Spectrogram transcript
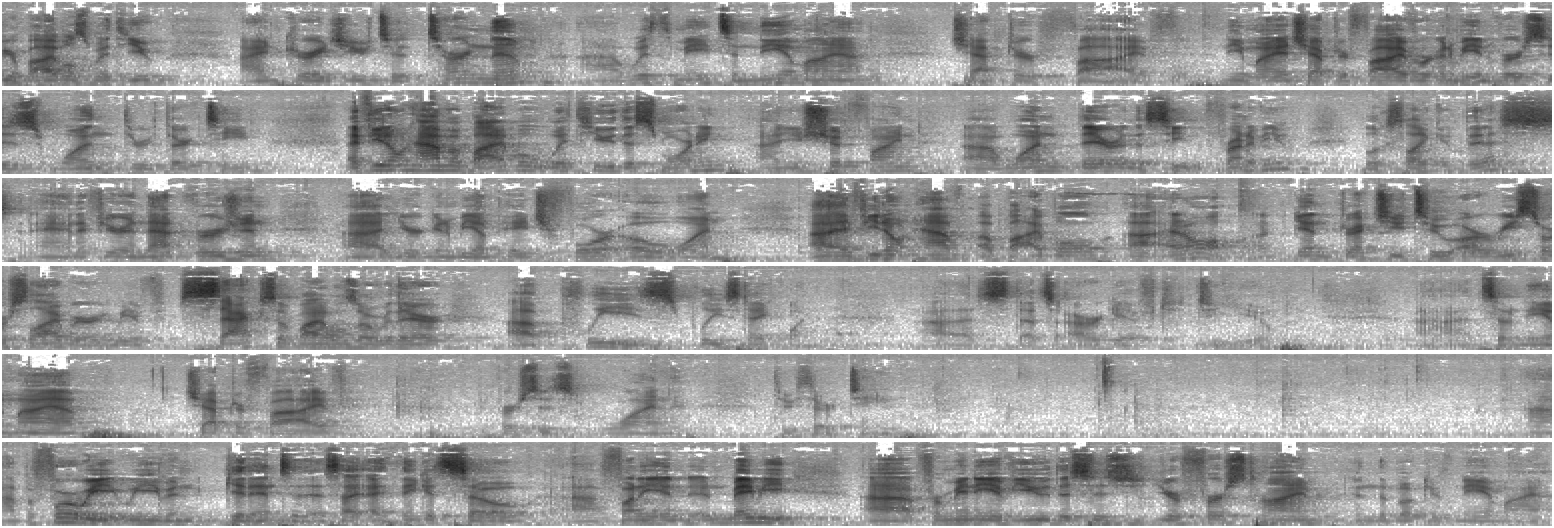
your Bibles with you, I encourage you to turn them uh, with me to Nehemiah chapter 5. Nehemiah chapter 5, we're going to be in verses 1 through 13. If you don't have a Bible with you this morning, uh, you should find uh, one there in the seat in front of you. It looks like this. And if you're in that version, uh, you're going to be on page 401. Uh, if you don't have a Bible uh, at all, again, direct you to our resource library. We have stacks of Bibles over there. please, please take one. that's, that's our gift to you. So, Nehemiah chapter 5, verses 1 through 13. Uh, before we, we even get into this, I, I think it's so uh, funny, and, and maybe uh, for many of you, this is your first time in the book of Nehemiah.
